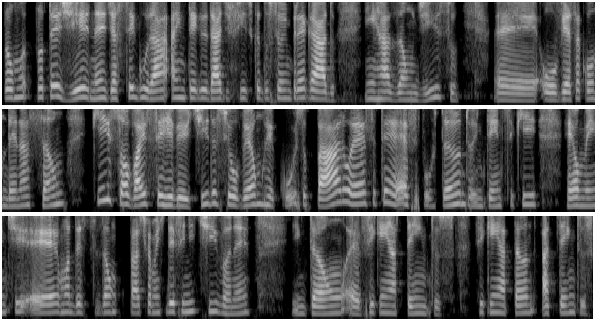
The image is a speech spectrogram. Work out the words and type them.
promo proteger, né, de assegurar a integridade física do seu empregado. Em razão disso, eh, houve essa condenação que só vai ser revertida se houver um recurso para o STF, portanto, entende-se que realmente é uma decisão praticamente definitiva, né. Então, eh, fiquem atentos, fiquem atentos,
